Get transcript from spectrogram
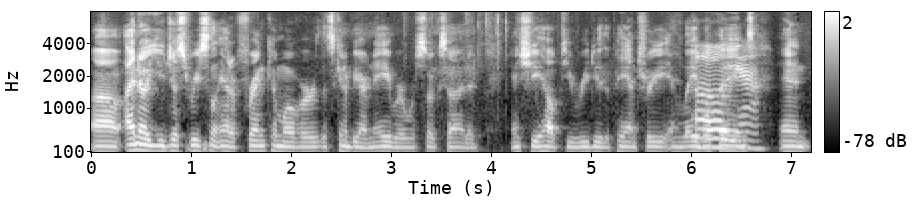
Uh, I know you just recently had a friend come over that's going to be our neighbor. We're so excited, and she helped you redo the pantry and label Oh, things yeah. and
